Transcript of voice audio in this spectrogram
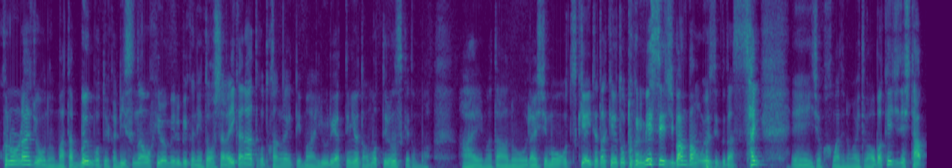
このラジオのまた分母というか、リスナーを広めるべくね、どうしたらいいかなってことを考えて、まあ、いろいろやってみようとは思ってるんですけども、はい、また、あの、来週もお付き合いいただけると、特にメッセージバンバンお寄せください。えー、以上、ここまでのお相手はオーバーケージでした。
